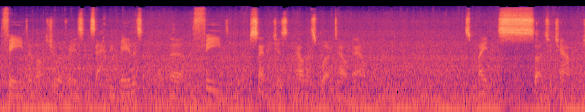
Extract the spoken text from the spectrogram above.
feed. I'm not sure whether it is exactly realism. The, the feed percentages and how that's worked out now has made it such a challenge.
